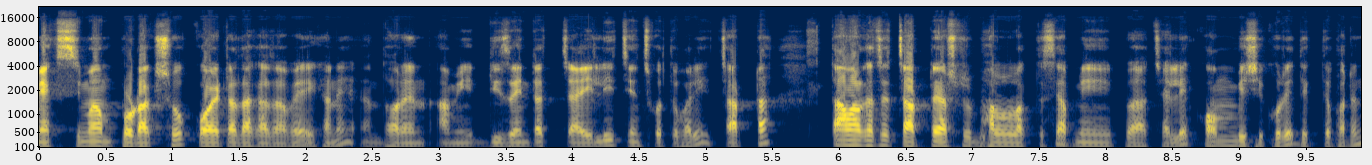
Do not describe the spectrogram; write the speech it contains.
ম্যাক্সিমাম প্রোডাক্ট শো কয়টা দেখা যাবে এখানে? ধরেন আমি ডিজাইনটা চাইলেই চেঞ্জ করতে পারি চারটা। তা আমার কাছে চারটায় আসলে ভালো লাগতেছে। আপনি চাইলে কম বেশি করে দেখতে পারেন।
